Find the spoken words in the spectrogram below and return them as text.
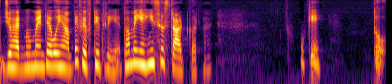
जो हेड मूवमेंट है वो यहाँ पे 53 है। तो हमें यहीं से स्टार्ट करना है। ओके तो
